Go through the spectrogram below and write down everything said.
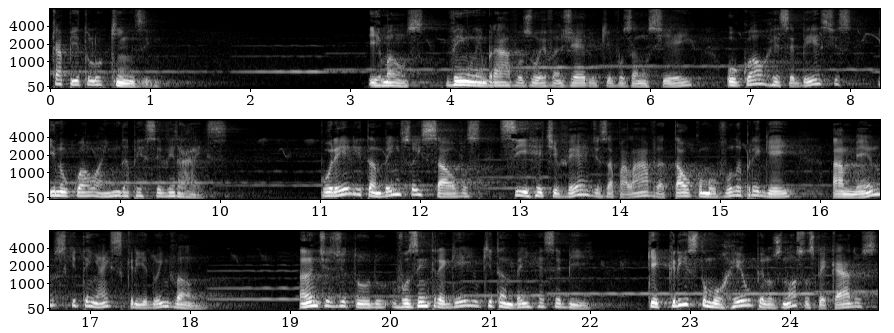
Capítulo 15 Irmãos, venho lembrar-vos o evangelho que vos anunciei, o qual recebestes e no qual ainda perseverais. Por ele também sois salvos, se retiverdes a palavra tal como vou-la preguei, a menos que tenhais crido em vão. Antes de tudo, vos entreguei o que também recebi, que Cristo morreu pelos nossos pecados,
